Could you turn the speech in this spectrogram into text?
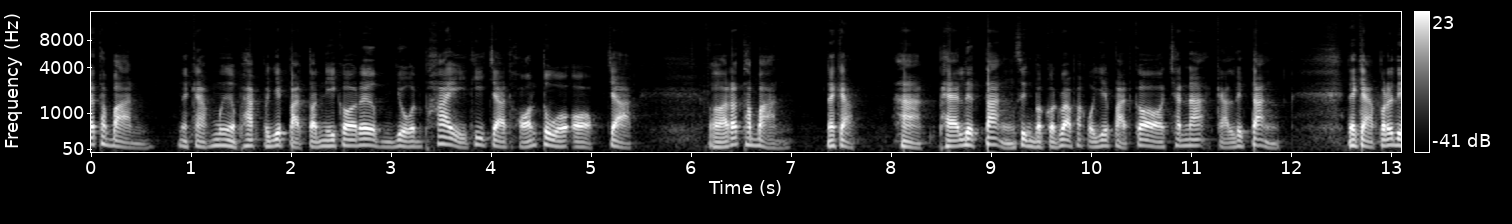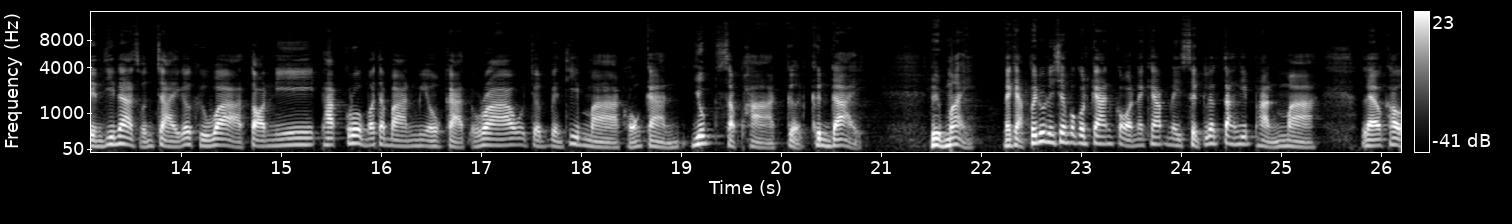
รัฐบาลนะครับเมื่อพรรคประยิปัตย์ตอนนี้ก็เริ่มโยนไพ่ที่จะถอนตัวออกจากรัฐบาลนะครับหากแพ้เลือกตั้ง ซึ่งปรากฏว่าพรรคประยิปัตย์ก็ชนะการเลือกตั้ง นะครับประเด็นที่น่าสนใจก็คือว่าตอนนี้พักร่วมรัฐบาลมีโอกาสร้าวจนเป็นที่มาของการยุบสภาเกิดขึ้นได้ หรือไม่นะครับไปดูในเชิงปรากฏการณ์ก่อนนะครับในศึกเลือกตั้งที่ผ่านมา แล้วเข้า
